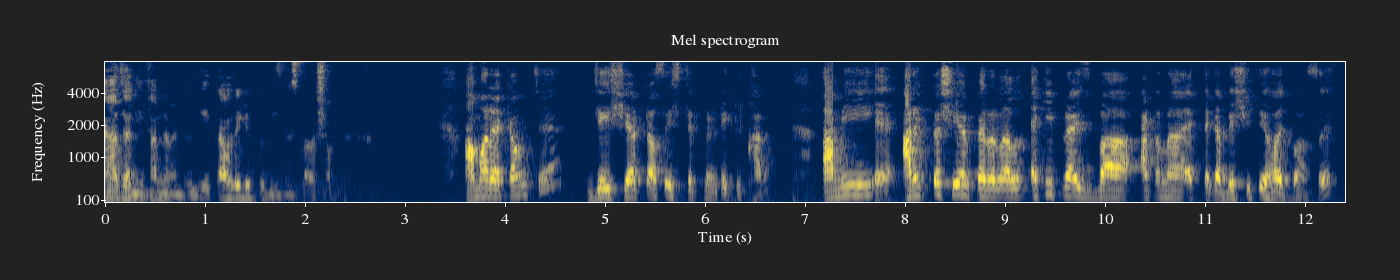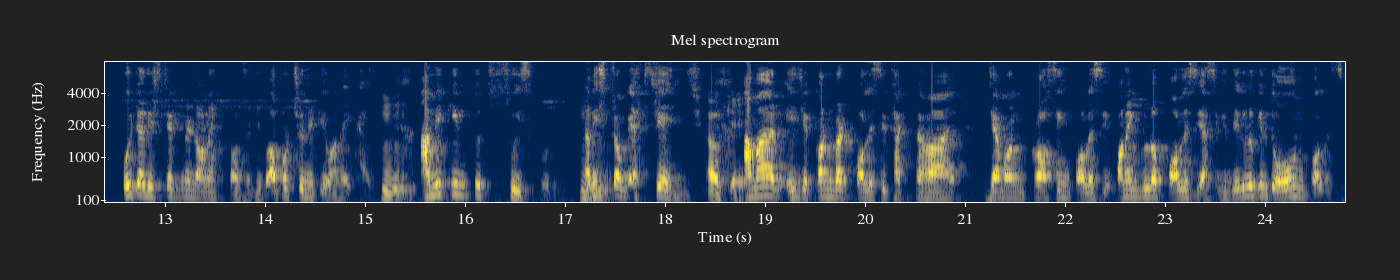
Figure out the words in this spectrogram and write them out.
না জানি ফান্ডামেন্টাল দিয়ে, তাহলে কিন্তু বিজনেস করা সম্ভব। আমার অ্যাকাউন্টে যেই শেয়ারটা আছে স্টেটমেন্টটা একটু খারাপ। আমি আরেকটা শেয়ার প্যারালাল একই প্রাইস বা আটানা এক টাকা বেশিতে হয়তো আছে ওইটার স্টেটমেন্ট অনেক পজিটিভ অপরচুনিটি অনেক হাই আমি কিন্তু সুইচ করি হুম। স্টক এক্সচেঞ্জ আমার এই যে কনভার্ট পলিসি থাকতে হয় যেমন ক্রসিং পলিসি অনেকগুলো পলিসি আছে কিন্তু এগুলো কিন্তু ওন পলিসি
